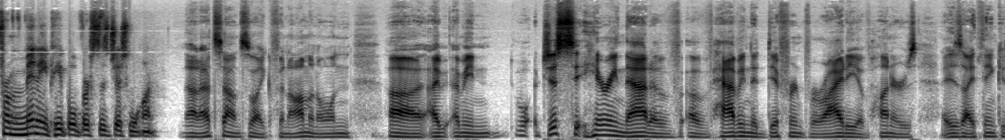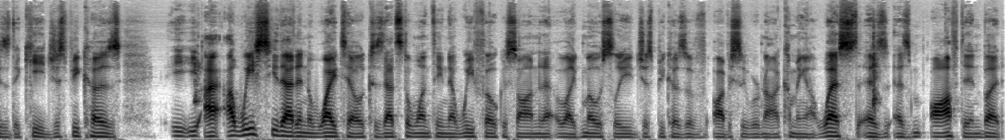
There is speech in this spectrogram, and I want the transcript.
from many people versus just one. No, that sounds like phenomenal, and uh, I, I mean, just hearing that of of having the different variety of hunters is, I think, is the key. Just because I, I- we see that in the whitetail, because that's the one thing that we focus on, uh, like mostly, just because of obviously we're not coming out west as as often. But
